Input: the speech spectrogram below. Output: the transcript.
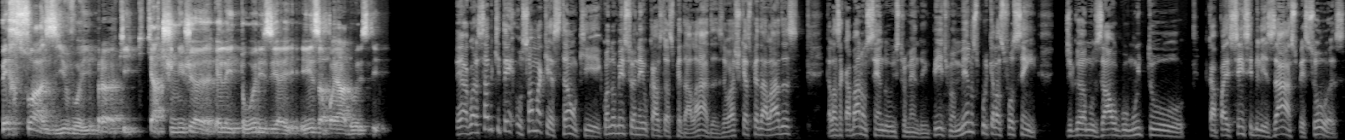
persuasivo aí para que, que atinja eleitores e ex-apoiadores dele. É, agora, sabe que tem só uma questão que, quando eu mencionei o caso das pedaladas, eu acho que as pedaladas elas acabaram sendo o instrumento do impeachment, menos porque elas fossem, digamos, algo muito capaz de sensibilizar as pessoas,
